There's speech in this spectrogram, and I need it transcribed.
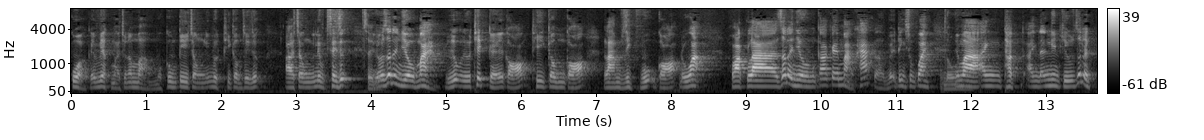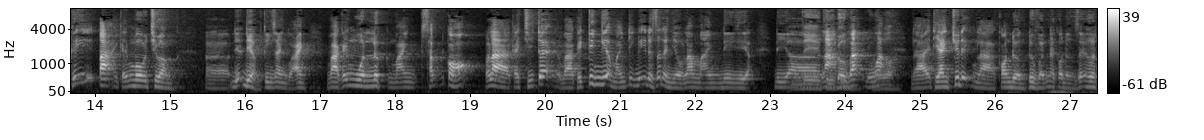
của cái việc mà chúng ta mở một công ty trong lĩnh vực thi công xây dựng à, trong lĩnh vực xây dựng. Xây có rất là nhiều mảng ví dụ như thiết kế có thi công có làm dịch vụ có đúng không ạ? Hoặc là rất là nhiều các cái mảng khác ở vệ tinh xung quanh. Đúng nhưng rồi. mà anh thật anh đã nghiên cứu rất là kỹ tại cái môi trường uh, địa điểm kinh doanh của anh. Và cái nguồn lực mà anh sẵn có đó là cái trí tuệ và cái kinh nghiệm mà anh tích lũy được rất là nhiều năm mà anh đi gì ạ? Đi, uh, đi làm như vậy đúng không ạ? đấy thì anh quyết định là con đường tư vấn là con đường dễ hơn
